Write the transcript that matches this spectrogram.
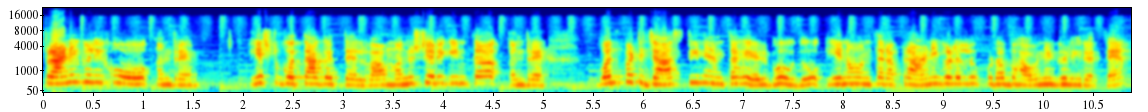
ಪ್ರಾಣಿಗಳಿಗೂ ಅಂದ್ರೆ ಎಷ್ಟು ಗೊತ್ತಾಗತ್ತೆ ಅಲ್ವಾ? ಮನುಷ್ಯರಿಗಿಂತ ಅಂದ್ರೆ ಒಂದ್ ಪಟ್ಟು ಜಾಸ್ತಿನೇ ಅಂತ ಹೇಳ್ಬಹುದು. ಏನೋ ಒಂಥರ ಪ್ರಾಣಿಗಳಲ್ಲೂ ಕೂಡ ಭಾವನೆಗಳಿರತ್ತೆ.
